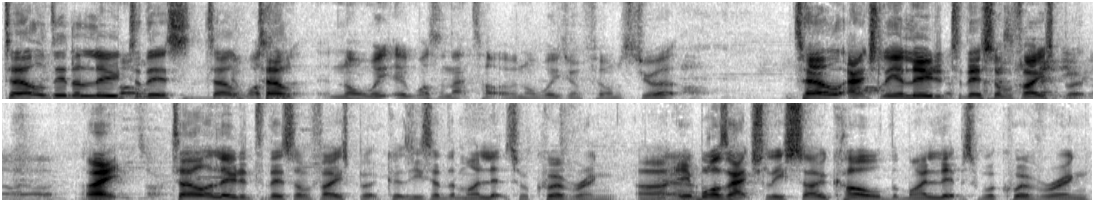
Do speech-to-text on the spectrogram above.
tell did allude to Oh, this. Tell, it tell, wasn't Norwe- It wasn't that type of a Norwegian film, Stuart. tell actually alluded to this on Facebook. Wait, tell alluded to this on Facebook because he said that my lips were quivering. Uh, Yeah. It was actually so cold that my lips were quivering.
